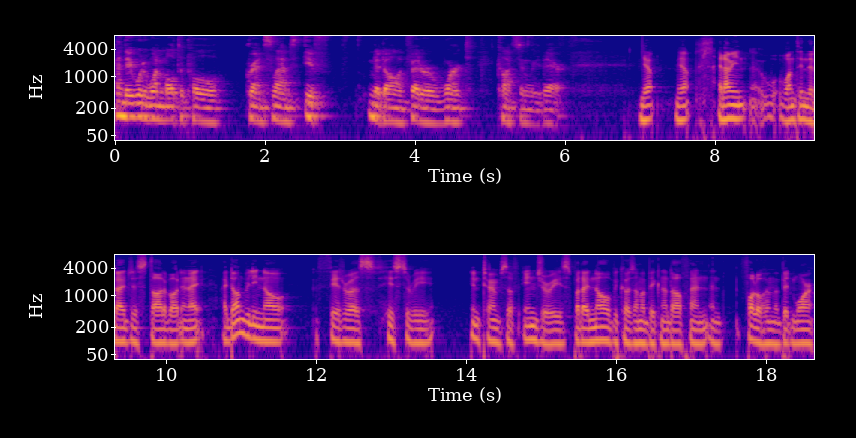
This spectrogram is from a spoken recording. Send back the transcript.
and they would have won multiple grand slams if nadal and federer weren't constantly there. Yep, yep. And I mean, one thing that I just thought about, and I, I don't really know Federer's history in terms of injuries, but I know because I'm a big Nadal fan and follow him a bit more,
